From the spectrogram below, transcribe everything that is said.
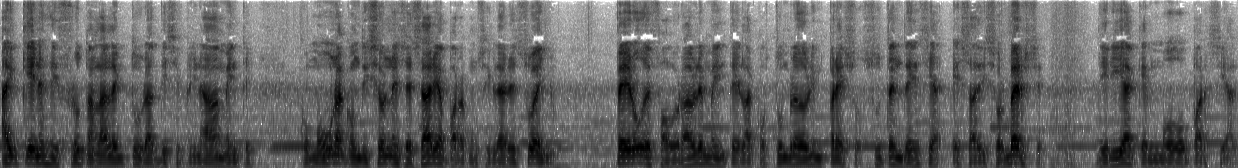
Hay quienes disfrutan la lectura disciplinadamente como una condición necesaria para conciliar el sueño, pero desfavorablemente la costumbre del impreso, su tendencia es a disolverse, diría que en modo parcial.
